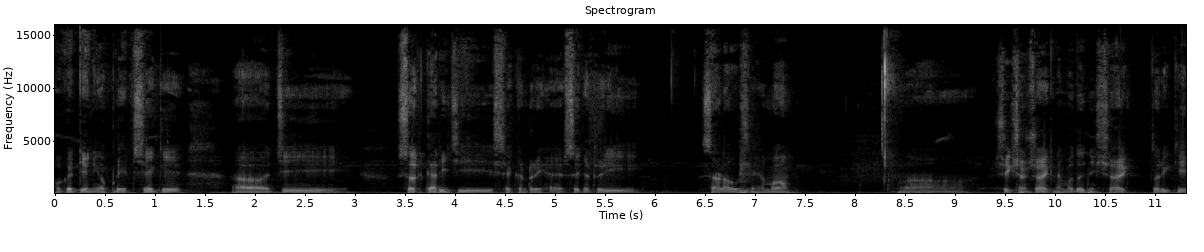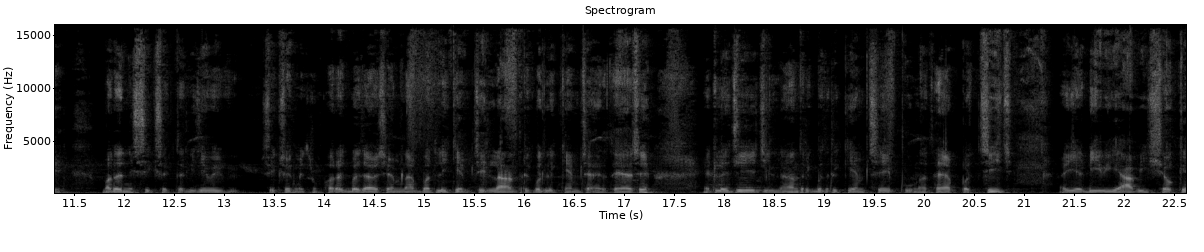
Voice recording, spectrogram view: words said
અગત્યની અપડેટ છે કે જે સરકારી જે સેકન્ડરી હાયર સેકન્ડરી શાળાઓ છે એમાં શિક્ષણ સહાયકને મદદનીશ સહાયક તરીકે, મદદનીશ શિક્ષક તરીકે જેવી શિક્ષક મિત્રો ફરજ બજાવે છે, એમના બદલી કેમ્પ જિલ્લા આંતરિક બદલી કેમ્પ જાહેર થયા છે. એટલે જે જિલ્લા આંતરિક બદલી કેમ્પ છે એ પૂર્ણ થયા પછી જ અહીંયા ડીવી આવી શકે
